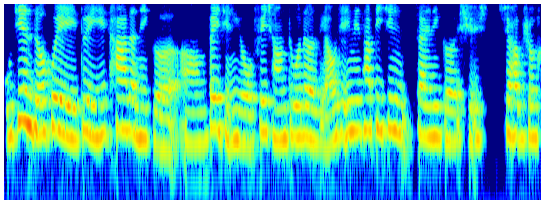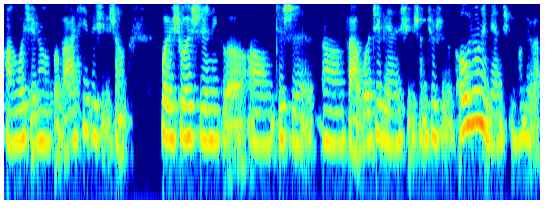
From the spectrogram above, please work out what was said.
不见得会对于他的那个嗯背景有非常多的了解，因为他毕竟在那个学，就好比说韩国学生和巴西的学生。或者说是那个，嗯，就是嗯，法国这边的学生，就是欧洲那边的学生，对吧？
